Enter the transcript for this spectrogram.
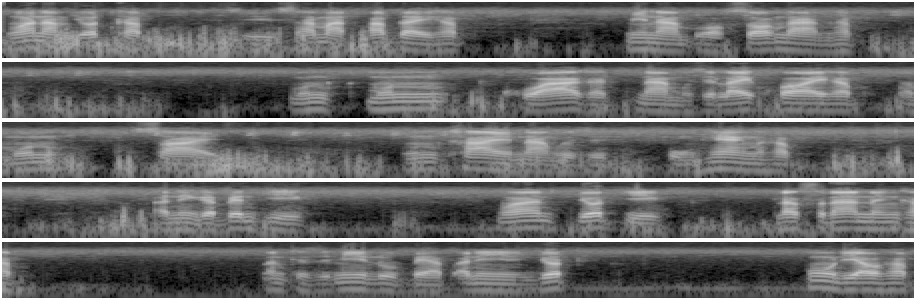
หัวนำยศครับที่สามารถปรับได้ครับ มีน้ำออกสองด้านครับมุนมุนขวากับน้ำก็จะไหลควายครับแต่มุน ซ้ายมุนค่ายน้ำก็จะฝุ่งแห้งนะครับ อันนี้ก็เป็นอีกหัวยศอีกลักษณะหนึ่งครับ มันก็จะมีรูปแบบอันนี้ยศหูเดียวครับ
